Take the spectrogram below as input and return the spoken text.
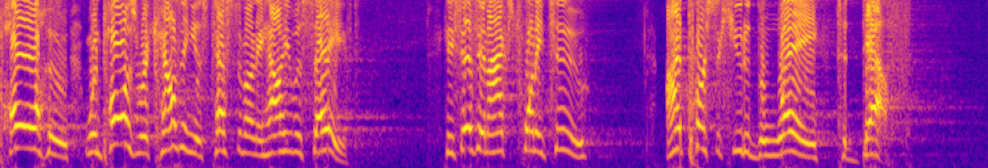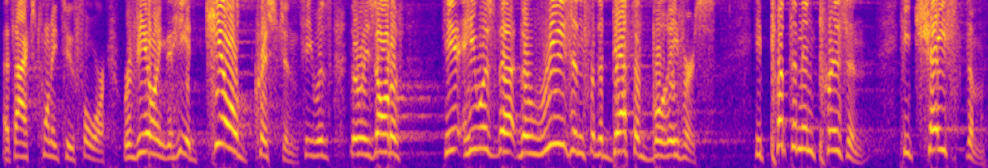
Paul, who, when Paul is recounting his testimony, how he was saved, he says in Acts 22, I persecuted the way to death. That's Acts 22 4, revealing that he had killed Christians. He was the result of, he, he was the, the reason for the death of believers. He put them in prison, he chased them.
